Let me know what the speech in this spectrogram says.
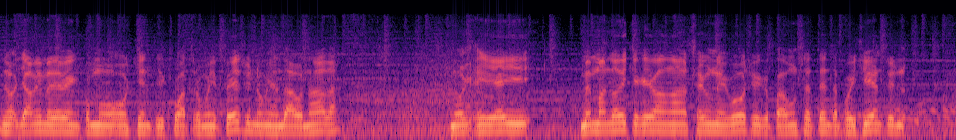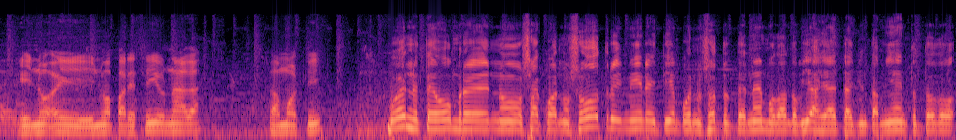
No, ya a mí me deben como 84 mil pesos y no me han dado nada. No, y ahí me mandó de que iban a hacer un negocio y que para un 70% y no, y no ha aparecido nada. Estamos aquí. Bueno, este hombre nos sacó a nosotros y mira el tiempo que nosotros tenemos dando viajes a este ayuntamiento todo,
